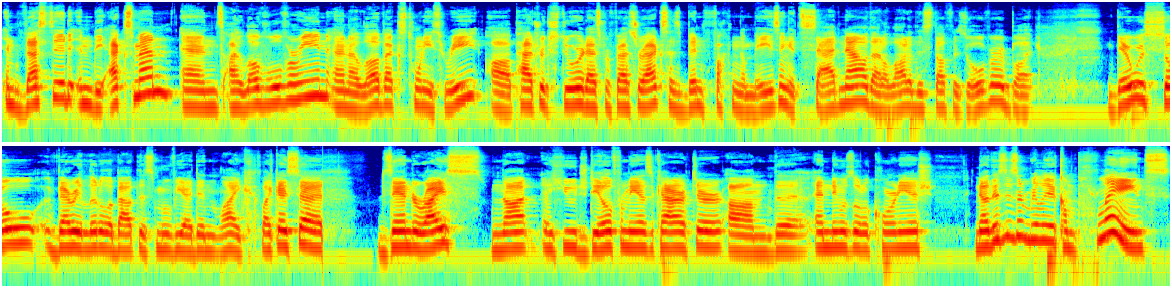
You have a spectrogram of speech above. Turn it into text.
invested in the X Men and I love Wolverine and I love X23. Uh, Patrick Stewart as Professor X has been fucking amazing. It's sad now that a lot of this stuff is over, but there was so very little about this movie I didn't like. Like I said, Zander Rice, not a huge deal for me as a character. Um, the ending was a little cornyish. Now, this isn't really a complaint,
